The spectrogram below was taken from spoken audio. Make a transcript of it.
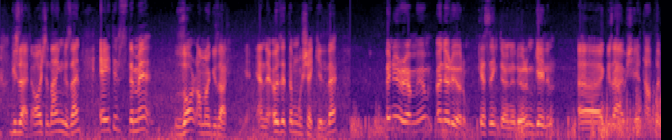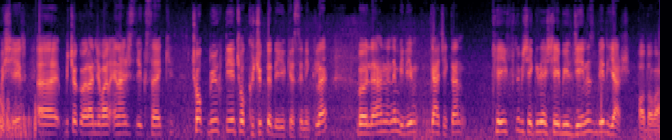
güzel. O açıdan güzel. Eğitim sistemi zor ama güzel. Yani özetim bu şekilde. Öneriyor muyum? Öneriyorum. Kesinlikle öneriyorum. Gelin. Ee, güzel bir şehir, tatlı bir şehir. Ee, Birçok öğrenci var, enerjisi yüksek. Çok büyük değil, çok küçük de değil kesinlikle. Böyle hani ne bileyim gerçekten keyifli bir şekilde yaşayabileceğiniz bir yer Padova.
